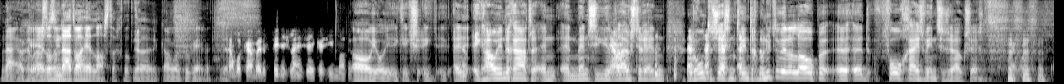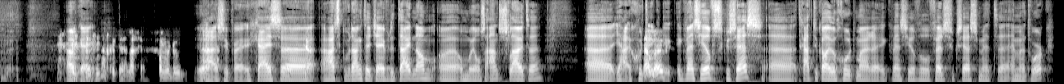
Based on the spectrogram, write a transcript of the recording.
Nou, oké, helaas dat is inderdaad wel heel lastig. Dat Ja. eh, kan ik wel toegeven. gaan we elkaar bij de finishlijn zeker zien. Mag ik? Oh joh, ik, ik, ik, ik- en ik hou je in de gaten. En, en mensen die het Ja, luisteren en rond de 26 minuten willen lopen, eh, eh, vol Gijs Winsen zou ik zeggen. Oké. Nou, gezellig. hè. Gaan we doen. Ja, super. Gijs, eh, hartstikke bedankt dat je even de tijd nam eh, om bij ons aan te sluiten. Eh, ja, goed. Ja, ik, leuk. ik, wens je heel veel succes. Eh, het gaat natuurlijk al heel goed, maar ik wens je heel veel verder succes met eh en met work.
